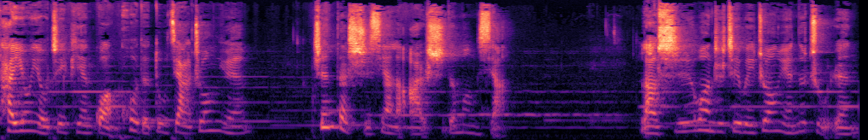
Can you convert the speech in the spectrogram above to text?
他拥有这片广阔的度假庄园，真的实现了儿时的梦想。老师望着这位庄园的主人，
